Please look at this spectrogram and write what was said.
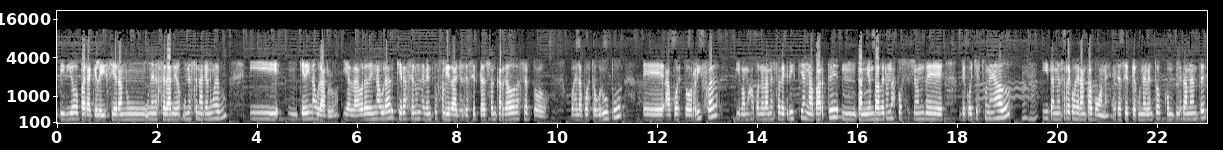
pidió para que le hicieran un, escenario, un escenario nuevo y mm, quiere inaugurarlo. Y a la hora de inaugurar quiere hacer un evento solidario, es decir, que él se ha encargado de hacer todo. Pues él ha puesto grupo, eh, ha puesto rifa y vamos a poner la mesa de Cristian. Aparte, mm, también va a haber una exposición de, de coches tuneados y también se recogerán tapones. Es decir, que es un evento completamente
